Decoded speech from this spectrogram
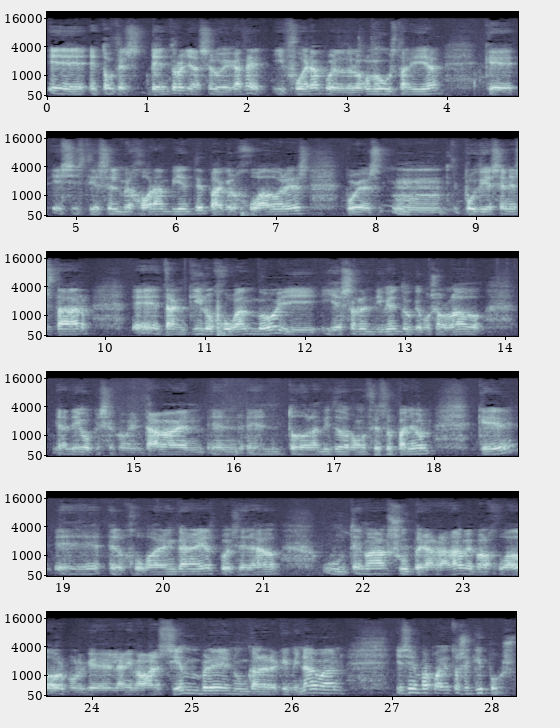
Eh, entonces, dentro ya sé lo que hay que hacer. Y fuera, pues desde luego me gustaría que existiese el mejor ambiente para que los jugadores pues mm, pudiesen estar eh, tranquilos jugando y, ese rendimiento que hemos hablado, ya digo que se comentaba en, en- en todo el ámbito del baloncesto español, que eh, el jugar en Canarias pues era un tema súper agradable para el jugador porque le animaban siempre, nunca le recriminaban y sin embargo hay otros equipos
